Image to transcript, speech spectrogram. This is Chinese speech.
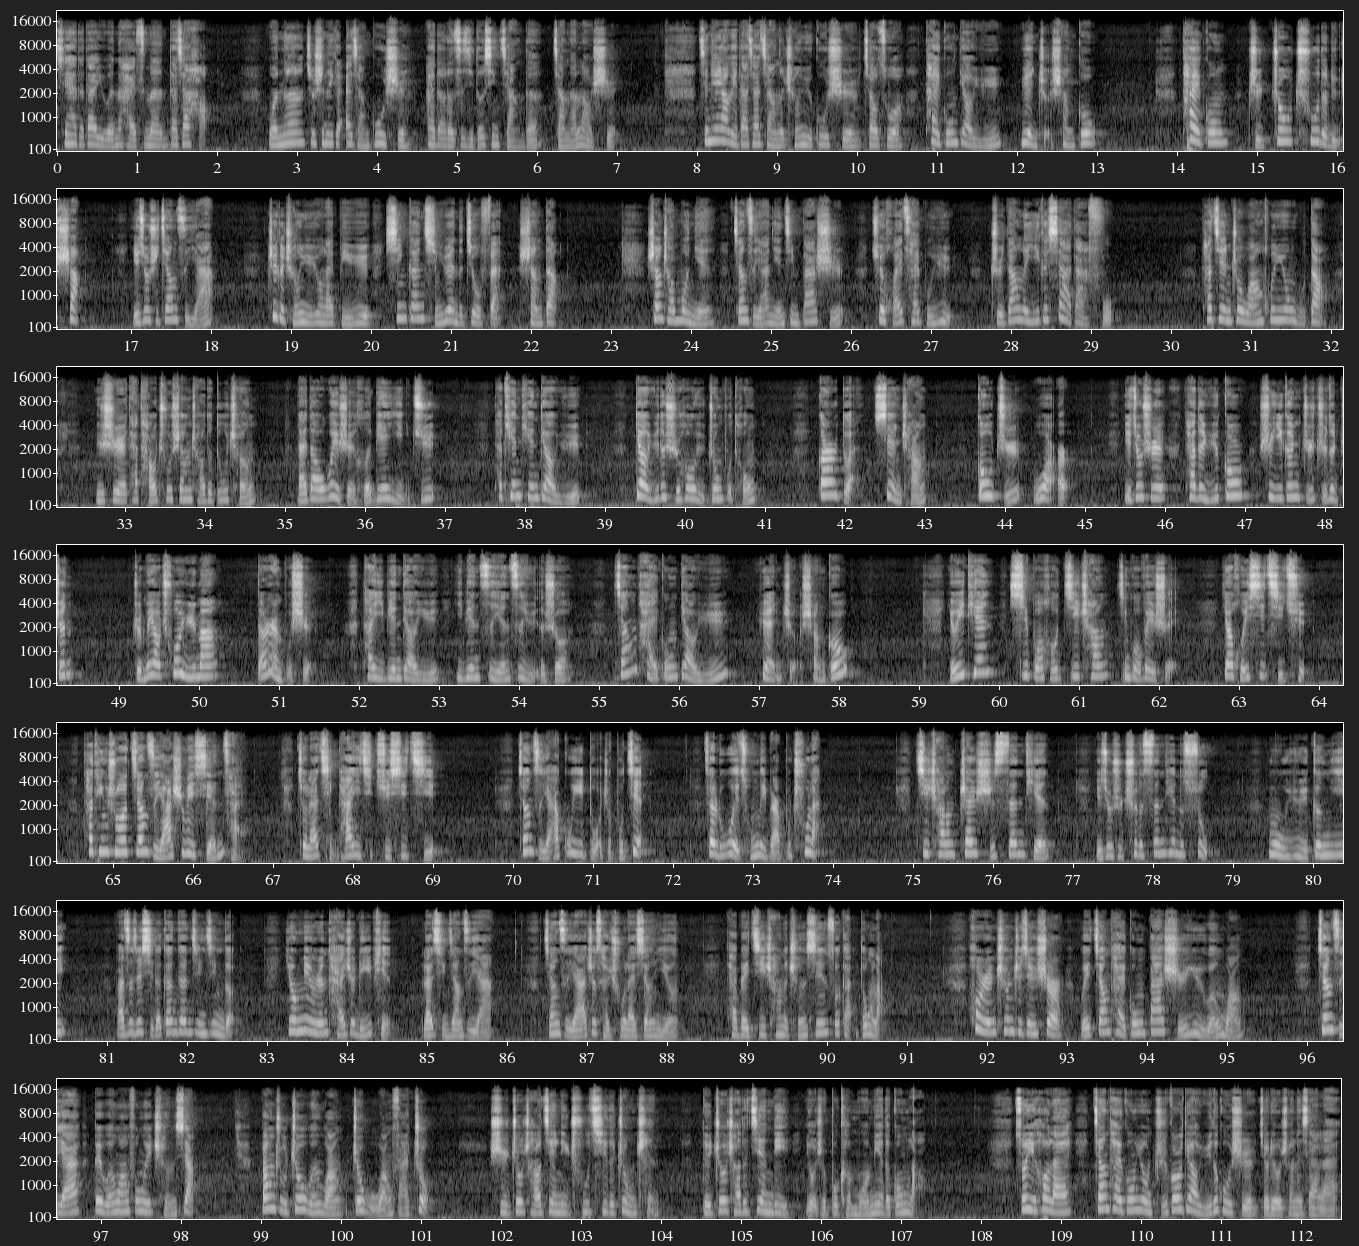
亲爱的，大语文的孩子们，大家好！我呢，就是那个爱讲故事、爱到了自己都姓蒋的蒋楠老师。今天要给大家讲的成语故事叫做“太公钓鱼，愿者上钩”。太公指周初的吕尚，也就是姜子牙。这个成语用来比喻心甘情愿的就范上当。商朝末年，姜子牙年近八十，却怀才不遇，只当了一个下大夫。他见纣王昏庸无道，于是他逃出商朝的都城，来到渭水河边隐居。他天天钓鱼，钓鱼的时候与众不同，竿短线长，钩直无耳，也就是他的鱼钩是一根直直的针。准备要戳鱼吗？当然不是。他一边钓鱼，一边自言自语地说：“姜太公钓鱼，愿者上钩。”有一天，西伯侯姬昌经过渭水，要回西岐去。他听说姜子牙是位贤才，就来请他一起去西岐。姜子牙故意躲着不见，在芦苇丛里边不出来。姬昌斋食三天，也就是吃了三天的素，沐浴更衣，把自己洗得干干净净的，又命人抬着礼品来请姜子牙。姜子牙这才出来相迎。他被姬昌的诚心所感动了，后人称这件事儿为姜太公八十遇文王。姜子牙被文王封为丞相，帮助周文王、周武王伐纣，是周朝建立初期的重臣，对周朝的建立有着不可磨灭的功劳。所以后来姜太公用直钩钓鱼的故事就流传了下来。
